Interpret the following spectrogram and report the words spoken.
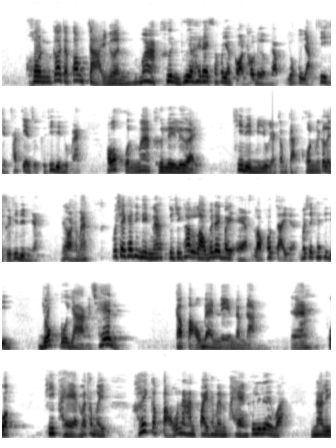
ๆ คนก็จะต้องจ่ายเงินมากขึ้นเพื่อให้ได้ทรัพยากรเท่าเดิมครับ ยกตัวอย่างที่เห็นชัดเจนสุดคือที่ดินถูกไหมเพราะว่าคนมากขึ้นเรื่อยๆ ที่ดินมีอยู่อย่างจำกัดคนมันก็เลยซื้อที่ดินไงนี่ออกใช่ไหมไม่ใช่แค่ที่ดินนะจริงๆถ้าเราไม่ได้ไบแอสเราเข้าใจเนี่ยไม่ใช่แค่ที่ดิน ยกตัวอย่าง เช่น กระเป๋าแบรนด์เนมดังๆใช่ไหมพวกที่แพงแล้วทำไมเฮ้ยกระเป๋านานไปทำไมมันแพงขึ้นเรื่อยๆวะนาฬิ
